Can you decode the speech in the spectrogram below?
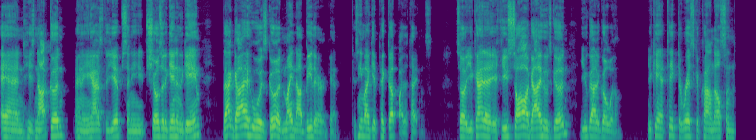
and he's not good, and he has the yips, and he shows it again in the game, that guy who was good might not be there again because he might get picked up by the Titans. So you kind of, if you saw a guy who's good, you got to go with him. You can't take the risk of Kyle Nelson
